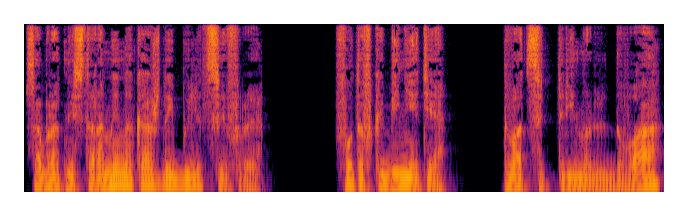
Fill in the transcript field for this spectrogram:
С обратной стороны на каждой были цифры. Фото в кабинете 2302,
